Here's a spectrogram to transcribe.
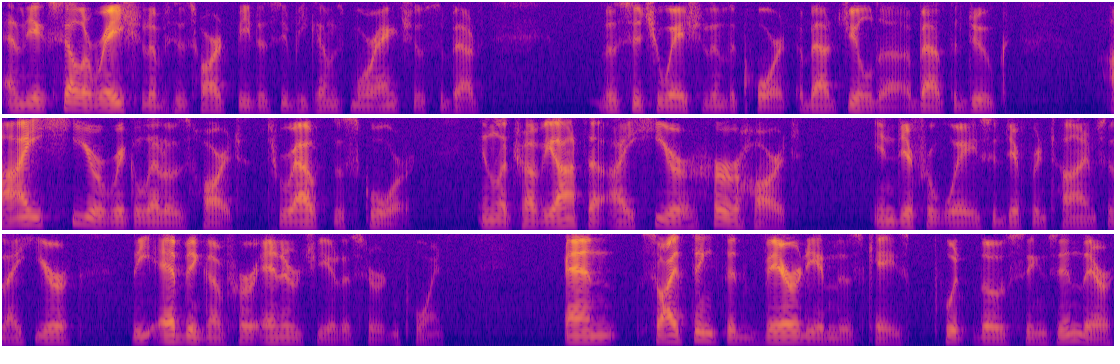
and the acceleration of his heartbeat as he becomes more anxious about the situation in the court, about Gilda, about the Duke. I hear Rigoletto's heart throughout the score. In La Traviata, I hear her heart in different ways at different times, and I hear the ebbing of her energy at a certain point. And so I think that Verdi in this case put those things in there.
